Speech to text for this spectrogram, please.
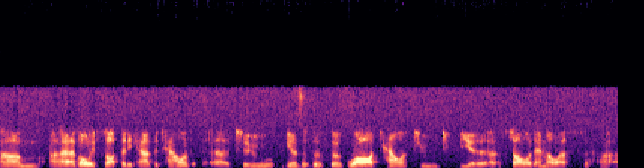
Um, I've always thought that he had the talent uh, to, you know, the, the, the raw talent to, to be a, a solid MLS uh,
